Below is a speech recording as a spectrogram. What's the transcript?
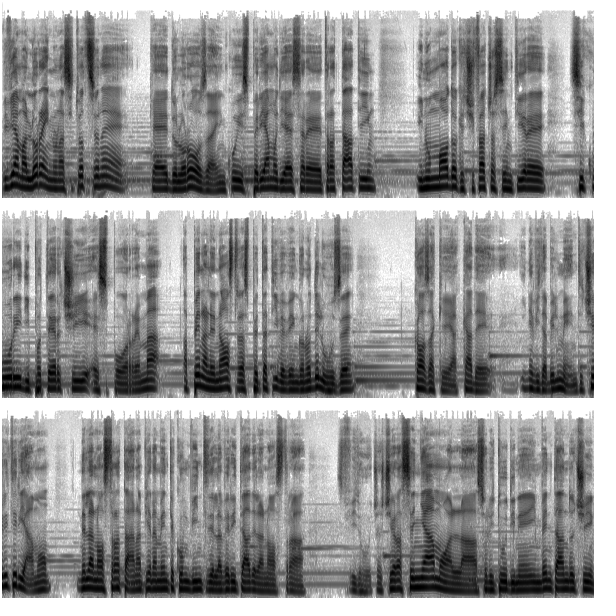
Viviamo allora in una situazione che è dolorosa, in cui speriamo di essere trattati in un modo che ci faccia sentire sicuri di poterci esporre, ma appena le nostre aspettative vengono deluse, cosa che accade inevitabilmente, ci ritiriamo nella nostra tana pienamente convinti della verità della nostra sfiducia. Ci rassegniamo alla solitudine inventandoci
